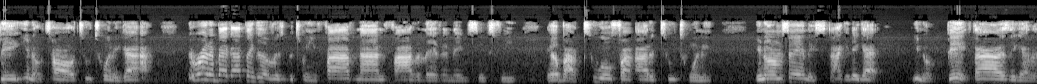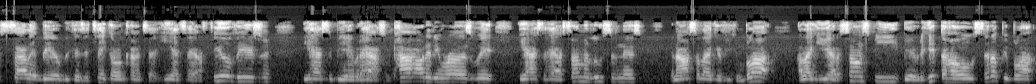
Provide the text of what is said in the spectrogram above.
big, you know, tall, two twenty guy. The running back I think of is between 5'9", 5'11", maybe six feet. They're about two oh five to two twenty. You know what I'm saying? They stocky. They got you know big thighs. They got a solid build because they take on contact. He has to have field vision. He has to be able to have some power that he runs with. He has to have some elusiveness. And I also, like, if you can block, I like you had a some speed, be able to hit the hole, set up your block,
